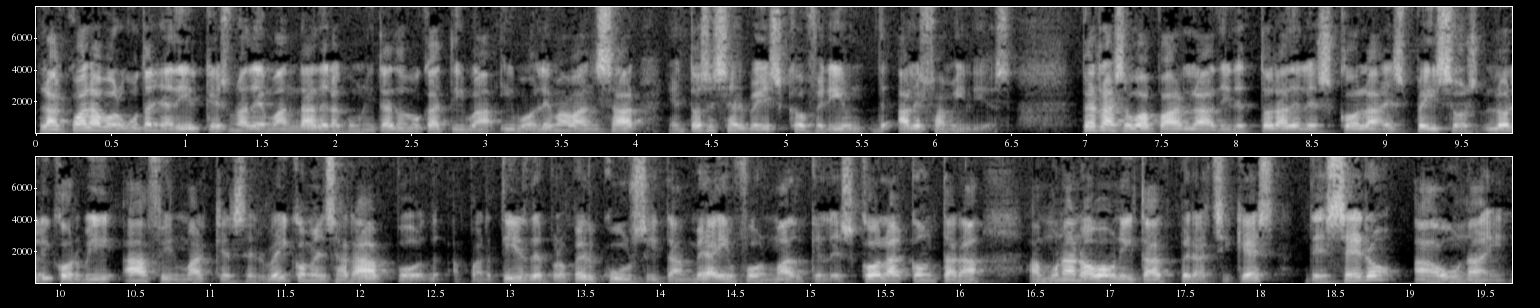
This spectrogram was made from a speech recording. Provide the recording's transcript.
la qual ha volgut añadir que és una demanda de la comunitat educativa i volem avançar en tots els serveis que oferim a les famílies. Per la seva part, la directora de l'escola Spaces, Loli Corbí, ha afirmat que el servei començarà a partir del proper curs i també ha informat que l'escola comptarà amb una nova unitat per a xiquets de 0 a 1 any.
